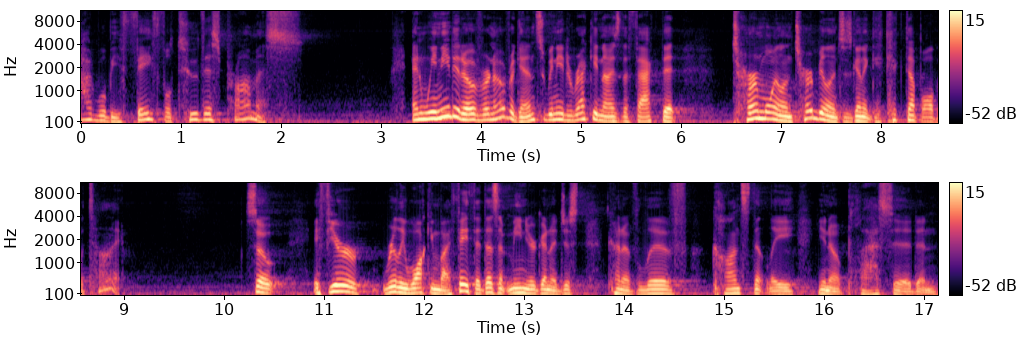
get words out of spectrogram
God will be faithful to this promise. And we need it over and over again, so we need to recognize the fact that turmoil and turbulence is going to get kicked up all the time. So if you're really walking by faith, that doesn't mean you're going to just kind of live constantly, you know, placid and,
